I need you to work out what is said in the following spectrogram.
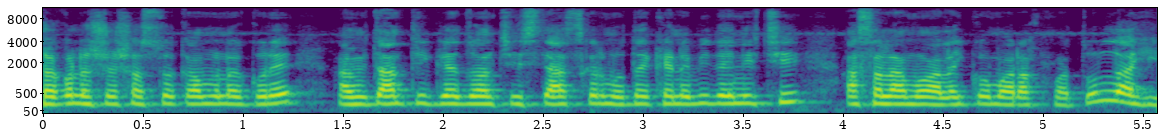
সকলে সুস্বাস্থ্য কামনা করে আমি তান্ত্রিক রেজন চিস্তি আজকের মতো এখানে বিদায় নিচ্ছি। আসসালামু আলাইকুম রহমতুল্লাহি।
